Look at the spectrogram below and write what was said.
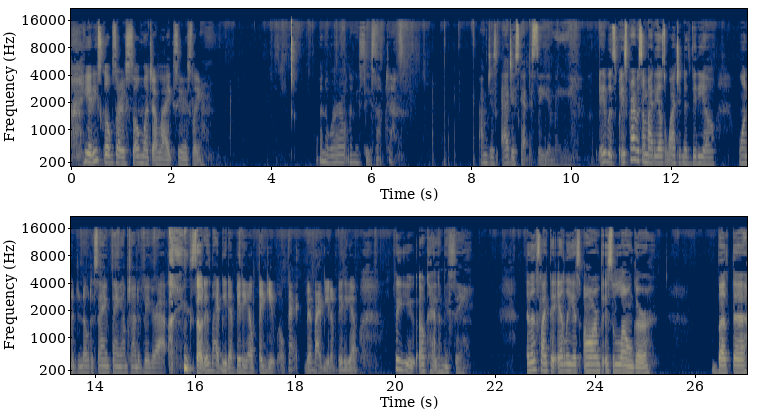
Yeah, these sculpts are so much alike, seriously. In the world? Let me see something. I'm just, I just got to see, I mean, it was, it's probably somebody else watching this video wanted to know the same thing I'm trying to figure out. so this might be the video for you, okay? This might be the video for you. Okay, let me see. It looks like the Elliot's arm is longer, but the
